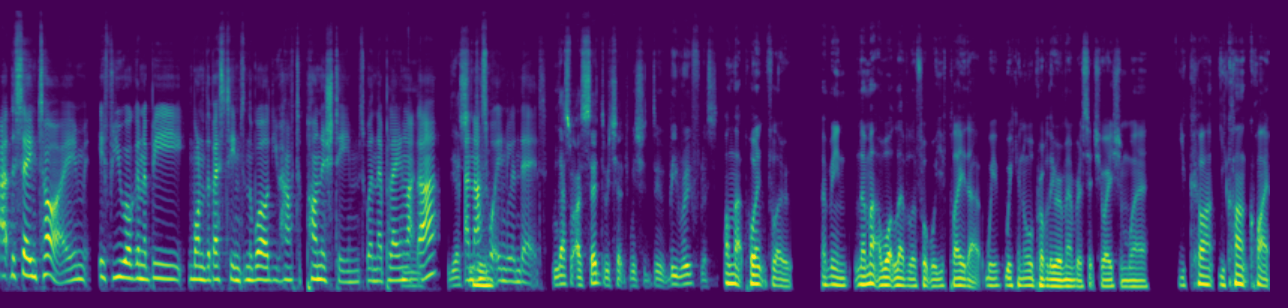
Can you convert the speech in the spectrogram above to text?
at the same time if you are going to be one of the best teams in the world you have to punish teams when they're playing like Mm. that Yes. and that's do. what england did And that's what I said we should we should do. Be ruthless. on that point Flo i mean no matter what level of football you've played at we we can all probably remember a situation where you can't you can't quite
